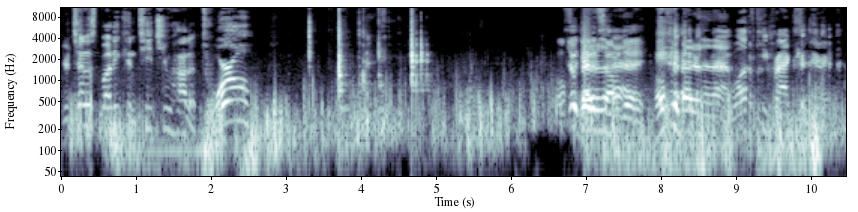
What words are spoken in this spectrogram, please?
Your tennis buddy can teach you how to twirl. Hopefully You'll get better it than that. someday. Hopefully better than that. We'll have to keep practicing.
